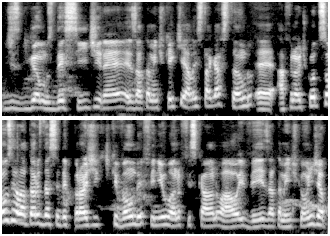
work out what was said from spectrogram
digamos, decide né, exatamente o que, que ela está gastando. É, afinal de contas, são os relatórios da CD Projekt que vão definir o ano fiscal anual e ver exatamente onde a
